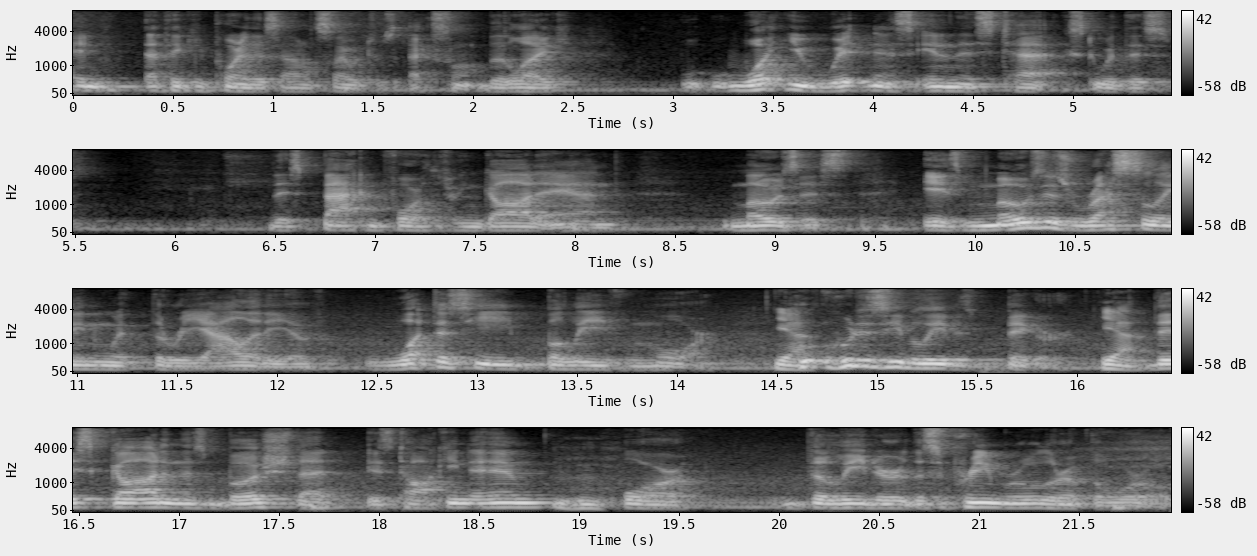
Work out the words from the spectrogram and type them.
And I think you pointed this out on something which was excellent. That like what you witness in this text with this this back and forth between God and Moses is Moses wrestling with the reality of what does he believe more? Yeah. Who, who does he believe is bigger? Yeah. This God in this bush that is talking to him Mm-hmm. or the leader, the supreme ruler of the world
